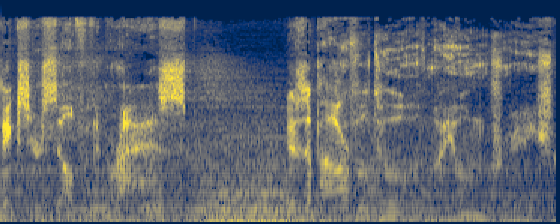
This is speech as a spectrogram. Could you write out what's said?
fix yourself with a grasp. It is a powerful tool of my own creation.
